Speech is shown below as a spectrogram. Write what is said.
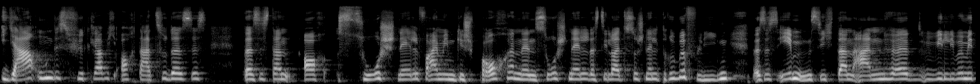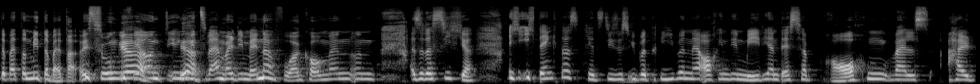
Ja, und es führt, glaube ich, auch dazu, dass es, dass es dann auch so schnell, vor allem im Gesprochenen, so schnell, dass die Leute so schnell drüber fliegen, dass es eben sich dann anhört, wie liebe Mitarbeiter und Mitarbeiter, so ungefähr, ja, und irgendwie ja. zweimal die Männer vorkommen. Und also das sicher. Ich, ich denke, dass jetzt dieses Übertriebene auch in den Medien deshalb brauchen, weil es halt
